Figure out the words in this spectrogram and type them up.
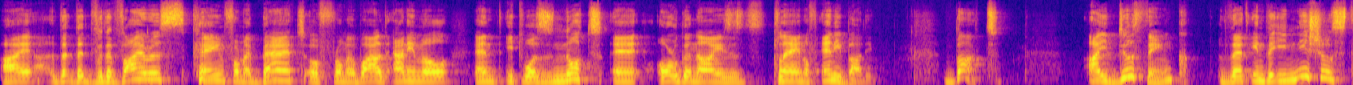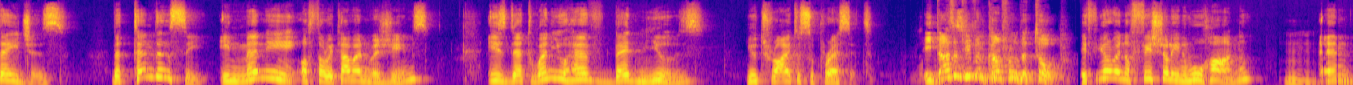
I, the, the, the virus came from a bat or from a wild animal, and it was not an organized plan of anybody. But I do think that in the initial stages, the tendency in many authoritarian regimes is that when you have bad news, you try to suppress it. It doesn't even come from the top. If you're an official in Wuhan, hmm. and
